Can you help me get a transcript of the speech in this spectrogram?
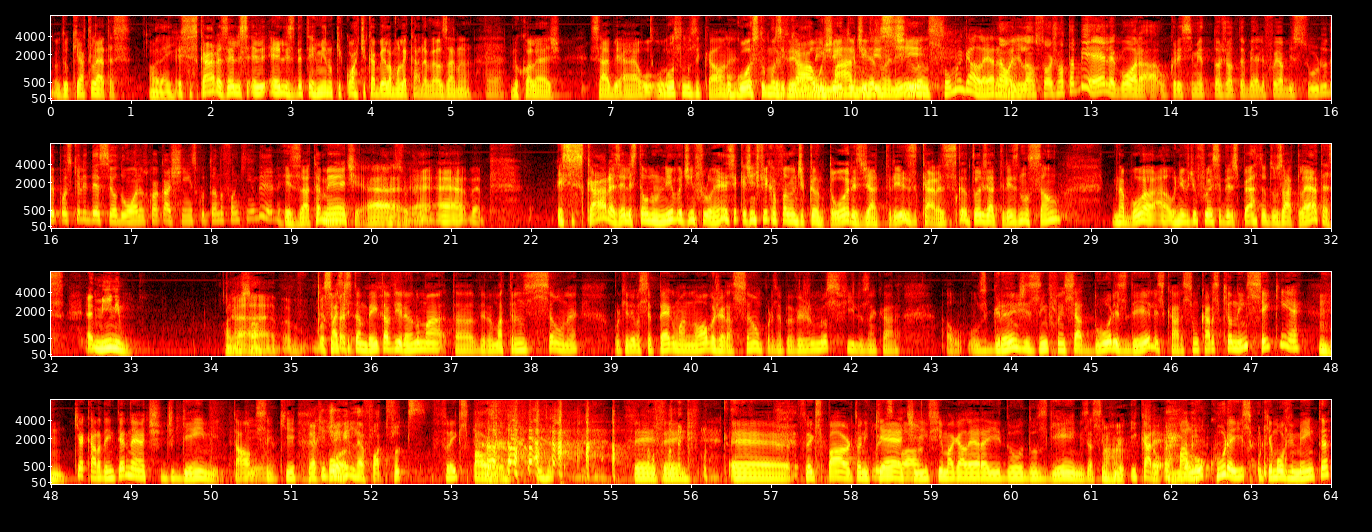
do que atletas. Olha aí. Esses caras, eles, eles, determinam que corte de cabelo a molecada vai usar na, no colégio. Sabe? Ah, o, O gosto musical, né? o gosto musical, o Neymar jeito de vestir. lançou uma galera. Não, né? ele lançou a JBL agora. O crescimento da JBL foi absurdo depois que ele desceu do ônibus com a caixinha escutando o funkinho dele. Exatamente. É, é, é, esses caras, eles estão num nível de influência que a gente fica falando de cantores, de atrizes. Cara, esses cantores e atrizes não são, na boa, o nível de influência deles perto dos atletas é mínimo. Olha só. É, você Mas que perce- também está virando uma tá virando uma transição, né? Porque daí você pega uma nova geração, por exemplo, eu vejo nos meus filhos, né, cara? Os grandes influenciadores deles, cara, são caras que eu nem sei quem é. Uhum. Que é cara da internet, de game e tal, não sei o quê. Tem aqui Pô, Joinville, né? Flock Flux. Flakes Power. tem, tem. É, Flakes Power, Tony Cat, Power. enfim, uma galera aí do- dos games, assim. por- E, cara, é uma loucura isso, porque movimenta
